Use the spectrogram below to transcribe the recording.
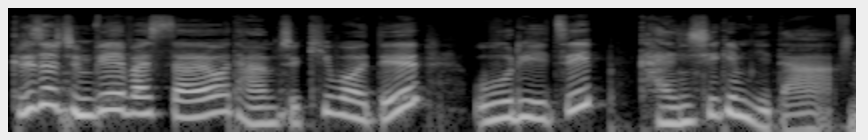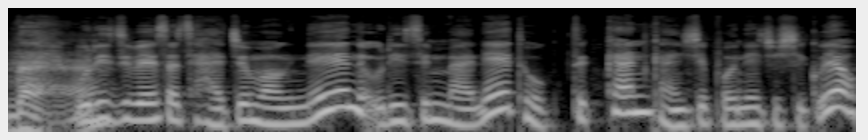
그래서 준비해봤어요. 다음 주 키워드 우리 집 간식입니다. 네. 우리 집에서 자주 먹는 우리 집만의 독특한 간식 보 내주시고요.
